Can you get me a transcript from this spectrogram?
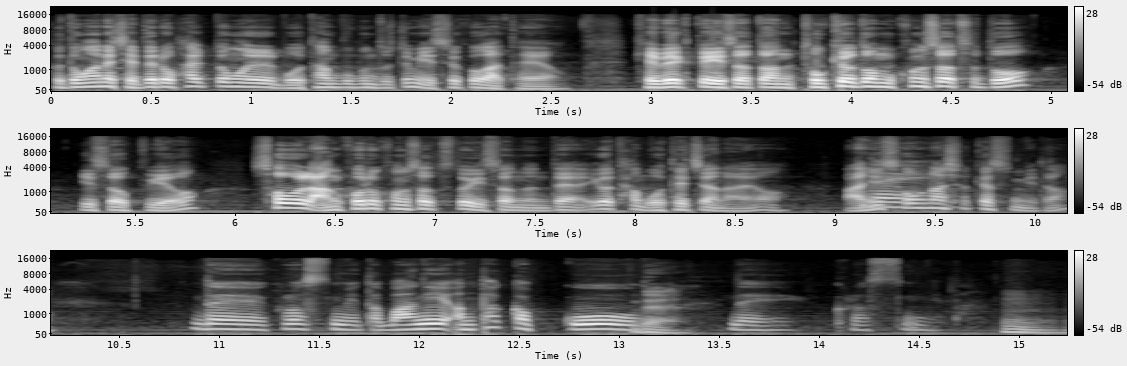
그동안에 제대로 활동을 못한 부분도 좀 있을 것 같아요. 계획돼 있었던 도쿄돔 콘서트도 있었고요. 서울 앙코르 콘서트도 있었는데 이거 다 못했잖아요. 많이 네. 서운하셨겠습니다. 네, 그렇습니다. 많이 안타깝고, 네. 네, 그렇습니다. 음.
